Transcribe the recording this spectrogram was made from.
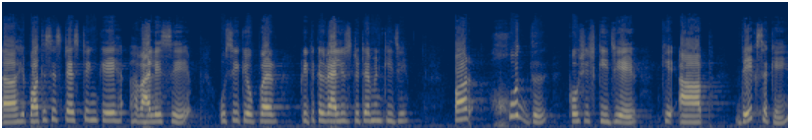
हिपोथेसिस uh, टेस्टिंग के हवाले से उसी के ऊपर क्रिटिकल वैल्यूज़ डिटरमिन कीजिए और खुद कोशिश कीजिए कि आप देख सकें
